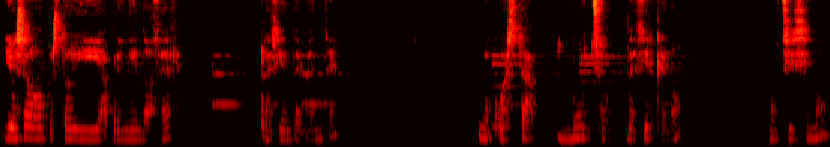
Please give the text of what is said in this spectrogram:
Yo es algo que estoy aprendiendo a hacer recientemente me cuesta mucho decir que no, muchísimo.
